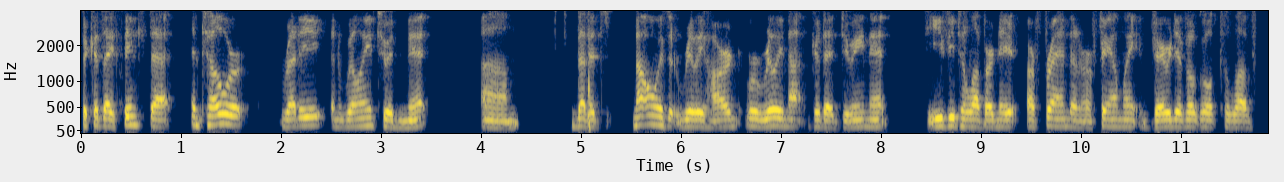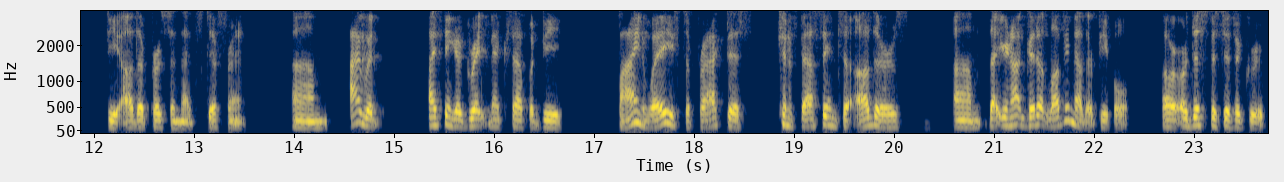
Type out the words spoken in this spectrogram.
Because i think that until we're ready and willing to admit um, that it's not is it really hard, we're really not good at doing it. It's easy to love our na- our friend and our family, very difficult to love the other person that's different. Um, I would, I think a great next step would be find ways to practice confessing to others um, that you're not good at loving other people or, or this specific group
